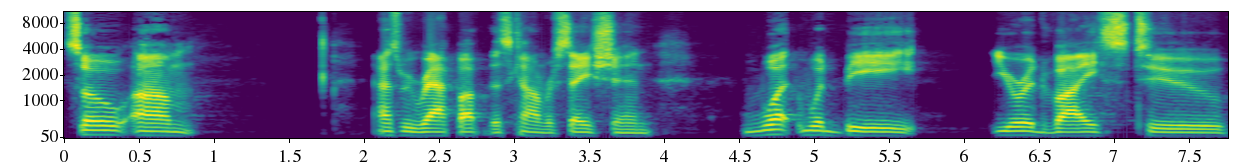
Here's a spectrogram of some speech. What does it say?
So um as we wrap up this conversation what would be your advice to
